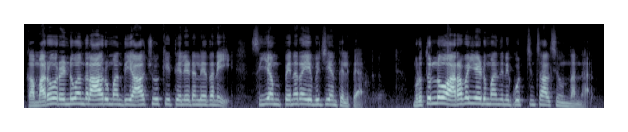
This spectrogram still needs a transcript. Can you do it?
ఇక మరో రెండు వందల ఆరు మంది ఆచూకీ తెలియడం లేదని సీఎం పినరయ్య విజయన్ తెలిపారు. మృతుల్లో అరవై ఏడు మందిని గుర్తించాల్సి ఉందన్నారు.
